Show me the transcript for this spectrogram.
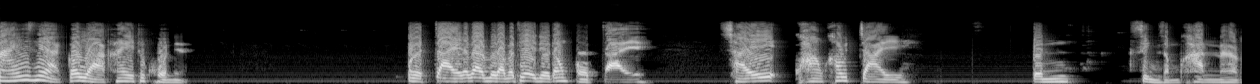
Nice เนี่ยก็อยากให้ทุกคนเนี่ย เปิดใจแล้วกันเวลาประเทศเนี่ยต้องเปิดใจ ใช้ความเข้าใจ เป็นสิ่งสำคัญนะครับ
